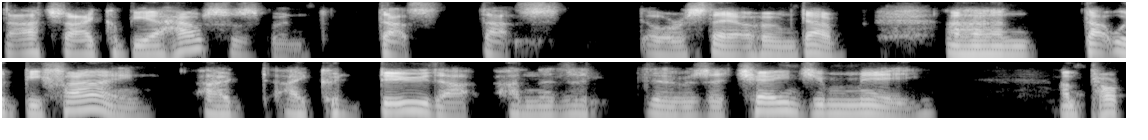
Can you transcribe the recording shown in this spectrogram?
That actually i could be a house husband. That's that's or a stay-at-home dad. And that would be fine. I i could do that. And there, there was a change in me and, prop,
